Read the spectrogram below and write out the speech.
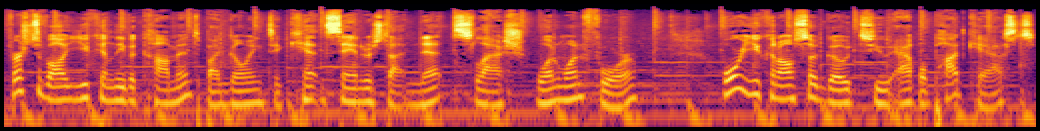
First of all, you can leave a comment by going to kentsanders.net slash 114, or you can also go to Apple Podcasts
